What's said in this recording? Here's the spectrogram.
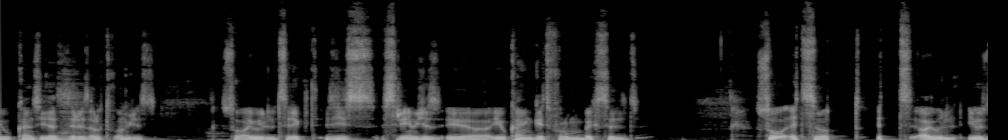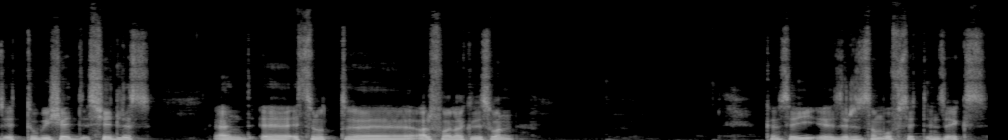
you can see that there is a lot of images. So i will select these three images uh, you can get from Pexels. So it's not it i will use it to be shade shadeless and uh, it's not uh, alpha like this one. Can say uh, there is some offset in the x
